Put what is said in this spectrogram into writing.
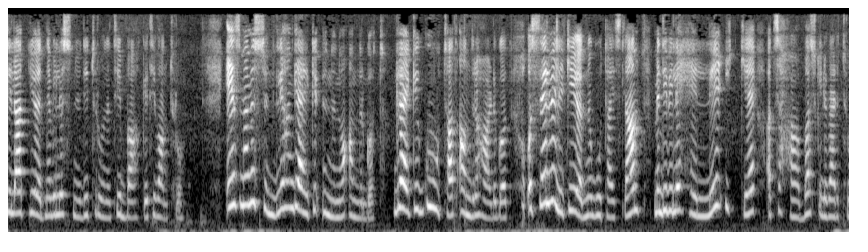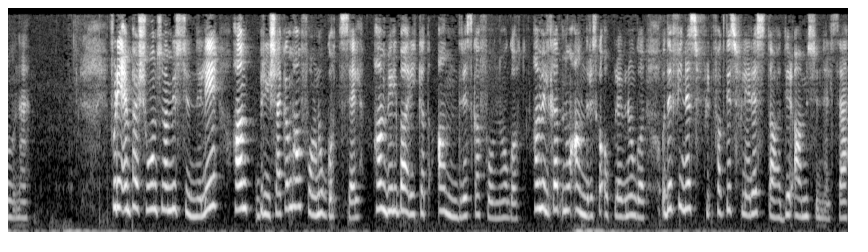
til at jødene ville snu de troende tilbake til vantro. En som er misunnelig, han greier ikke unne noe andre godt. Greier ikke godta at andre har det godt. Og selv ville ikke jødene godta islam, men de ville heller ikke at sahaba skulle være troende. Fordi en person som er misunnelig, han bryr seg ikke om han får noe godt selv. Han vil bare ikke at andre skal få noe godt. Han vil ikke at noen andre skal oppleve noe godt. Og det finnes faktisk flere stadier av misunnelse.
